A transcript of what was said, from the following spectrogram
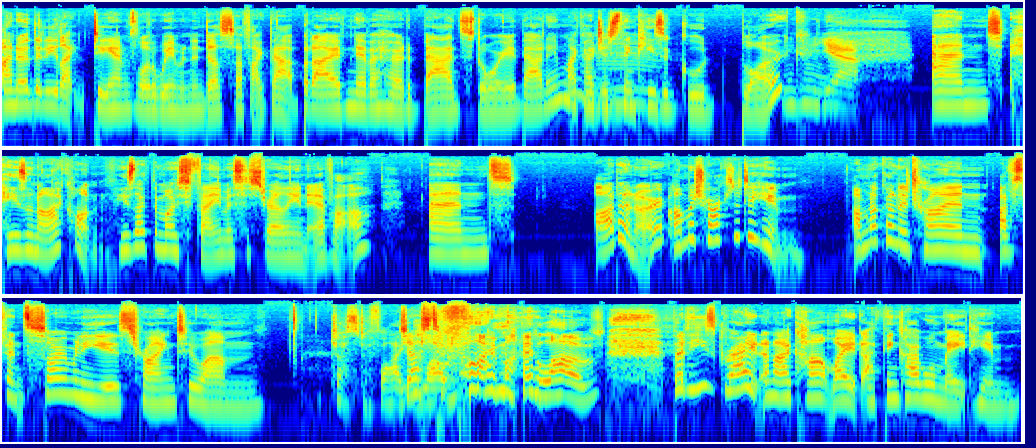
I know that he like DMs a lot of women and does stuff like that, but I've never heard a bad story about him. Like I just think he's a good bloke mm-hmm. Yeah. and he's an icon. He's like the most famous Australian ever. And I don't know, I'm attracted to him. I'm not going to try and I've spent so many years trying to um Justify, your love. justify my love. But he's great and I can't wait. I think I will meet him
